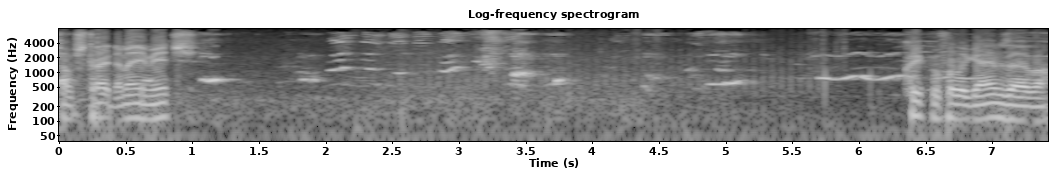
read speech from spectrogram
Come straight to me, Mitch. Quick before the game's over.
